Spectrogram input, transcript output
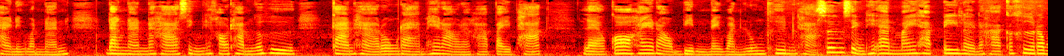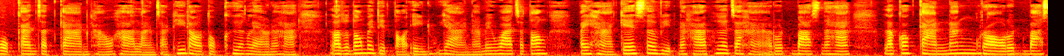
ภายในวันนั้น ดังนั้นนะคะ สิ่งที่เขาทำก็คือ การหาโรงแรมให้เรานะคะ ไปพัก แล้วก็ให้เราบินในวันรุ่งขึ้นค่ะ ซึ่งสิ่งที่แอนไม่แฮปปี้เลยนะคะ ก็คือระบบการจัดการเขาค่ะ หลังจากที่เราตกเครื่องแล้วนะคะ เราจะต้องไปติดต่อเองทุกอย่างนะ ไม่ว่าจะต้องไปหาเกสเซอร์วิสนะคะ เพื่อจะหารถบัสนะคะ แล้วก็การนั่งรอรถบัส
